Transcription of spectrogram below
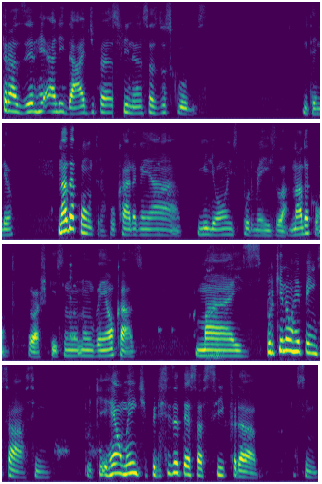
trazer realidade para as finanças dos clubes? Entendeu? Nada contra o cara ganhar milhões por mês lá, nada contra. Eu acho que isso não, não vem ao caso. Mas por que não repensar, assim? Porque realmente precisa ter essa cifra assim,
